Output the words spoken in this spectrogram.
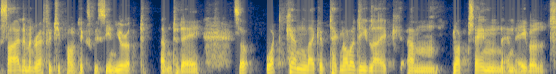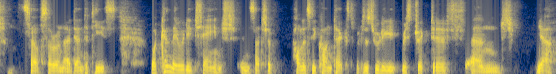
asylum and refugee politics we see in Europe um, today. So, what can like a technology like um, blockchain-enabled self-sovereign identities? What can they really change in such a policy context, which is really restrictive and yeah,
